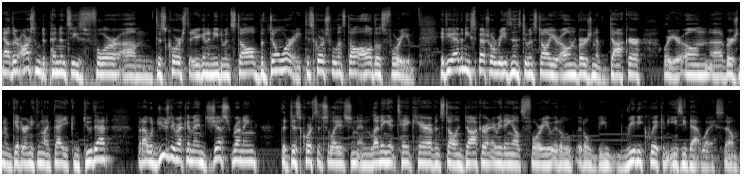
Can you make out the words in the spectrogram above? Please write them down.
Now, there are some dependencies for um, Discourse that you're going to need to install, but don't worry, Discourse will install all of those for you. If you have any special reasons to install your own version of Docker or your own uh, version of Git or anything like that, you can do that. But I would usually recommend just running the Discourse installation and letting it take care of installing Docker and everything else for you. It'll it'll be really quick and easy that way. So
